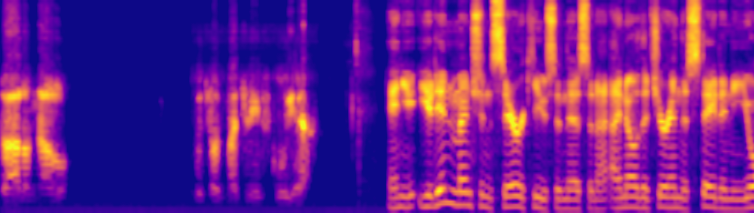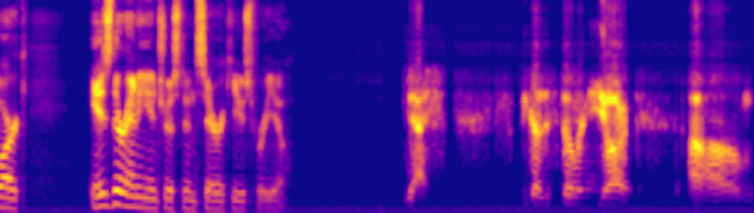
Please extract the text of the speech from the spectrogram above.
so I don't know which one's my dream school yet. And you, you didn't mention Syracuse in this, and I, I know that you're in the state of New York. Is there any interest in Syracuse for you? Yes, because it's still in New York. Um,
